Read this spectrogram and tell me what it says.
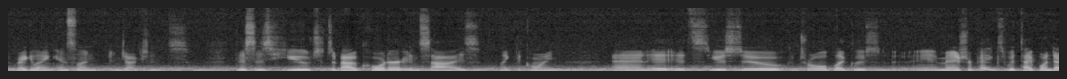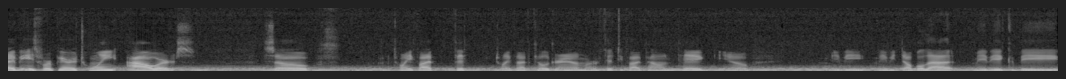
regulating insulin injections. This is huge. It's about a quarter in size, like the coin, and it, it's used to control blood glucose in miniature pigs with type 1 diabetes for a period of 20 hours. So, 25, 50, 25 kilogram or 55 pound pig, you know, maybe maybe double that. Maybe it could be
